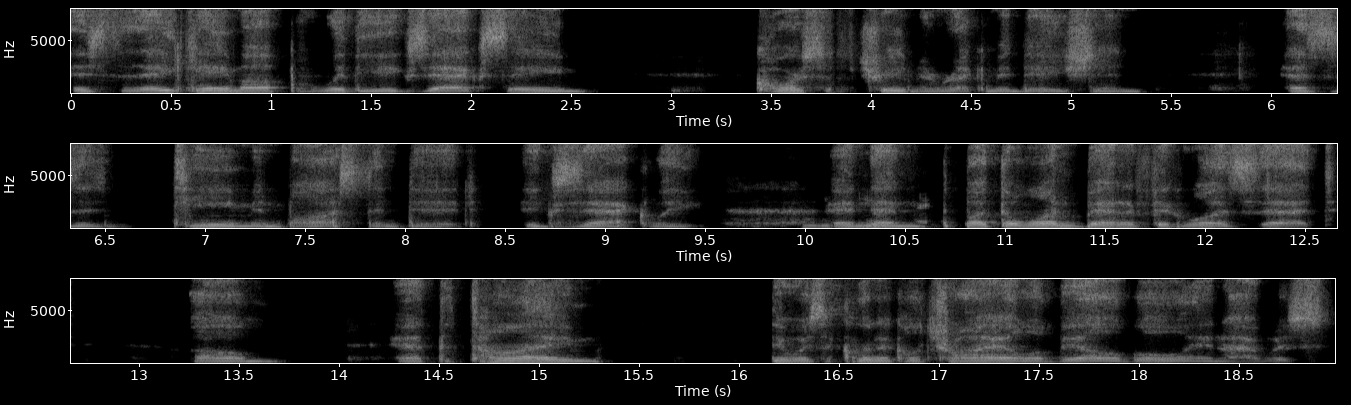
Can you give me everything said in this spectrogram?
is they came up with the exact same course of treatment recommendation as the team in Boston did exactly. And then, but the one benefit was that um, at the time there was a clinical trial available, and I was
